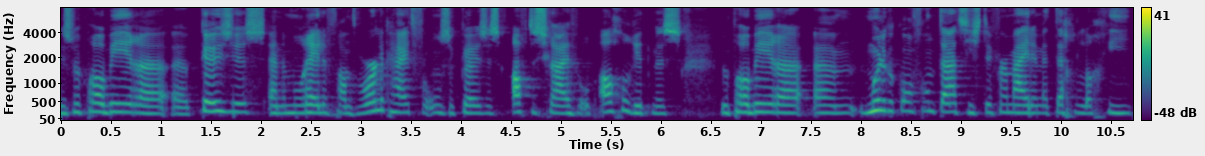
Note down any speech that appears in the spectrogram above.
Dus we proberen uh, keuzes en de morele verantwoordelijkheid voor onze keuzes af te schrijven op algoritmes. We proberen um, moeilijke confrontaties te vermijden met technologie.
